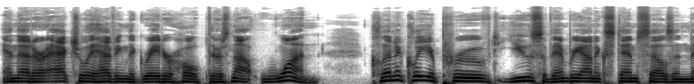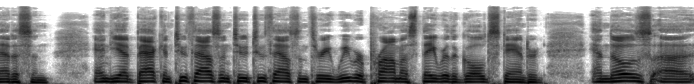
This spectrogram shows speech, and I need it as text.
and that are actually having the greater hope. There's not one clinically approved use of embryonic stem cells in medicine. And yet back in 2002, 2003, we were promised they were the gold standard. And those uh,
